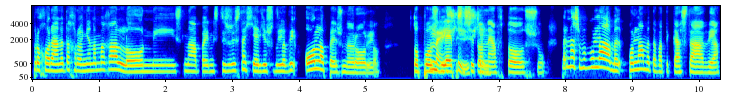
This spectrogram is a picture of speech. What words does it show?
προχωράνε τα χρόνια να μεγαλώνεις, να παίρνεις τη ζωή στα χέρια σου, δηλαδή όλα παίζουν ρόλο το πώς ναι, βλέπεις εσύ τον εαυτό σου. Περνάς από πολλά, πολλά μεταβατικά στάδια.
